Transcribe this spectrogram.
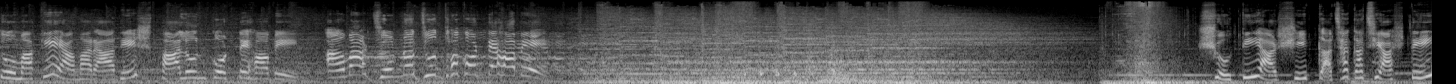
তোমাকে আমার আদেশ পালন করতে হবে। আমার জন্য যুদ্ধ করতে হবে। সতী আর শিব কাছাকাছি আসতেই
